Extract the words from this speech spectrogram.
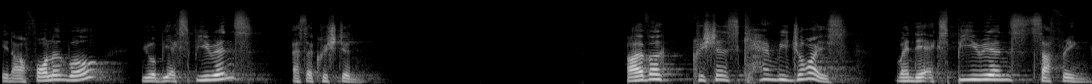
in our fallen world. You will be experienced as a Christian. However, Christians can rejoice when they experience suffering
